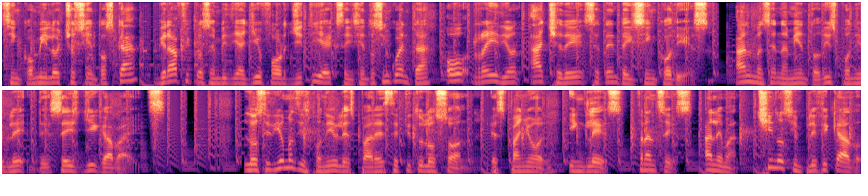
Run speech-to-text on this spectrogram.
5800K, gráficos Nvidia GeForce GTX 650 o Radeon HD 7510, almacenamiento disponible de 6 GB. Los idiomas disponibles para este título son español, inglés, francés, alemán, chino simplificado,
